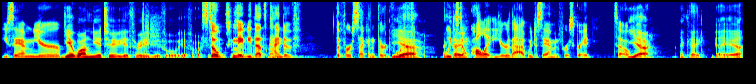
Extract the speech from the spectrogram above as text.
you say I'm year Year one, year two, year three, year four, year five. so six, maybe seven, that's kind of the first, second, third, fourth. yeah. We just don't call it year that. We just say I'm in first grade. So Yeah. Okay. Yeah. Yeah. Yeah.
